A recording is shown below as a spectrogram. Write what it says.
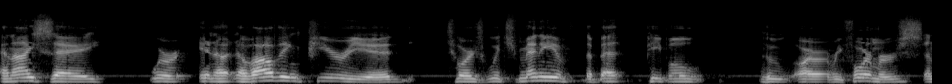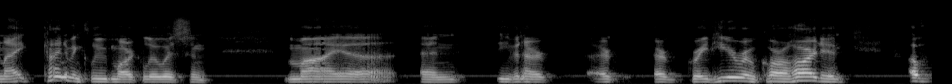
And I say we're in an evolving period towards which many of the be- people who are reformers, and I kind of include Marc Lewis and my, uh, and even our, our our great hero, Carl Hardin, of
